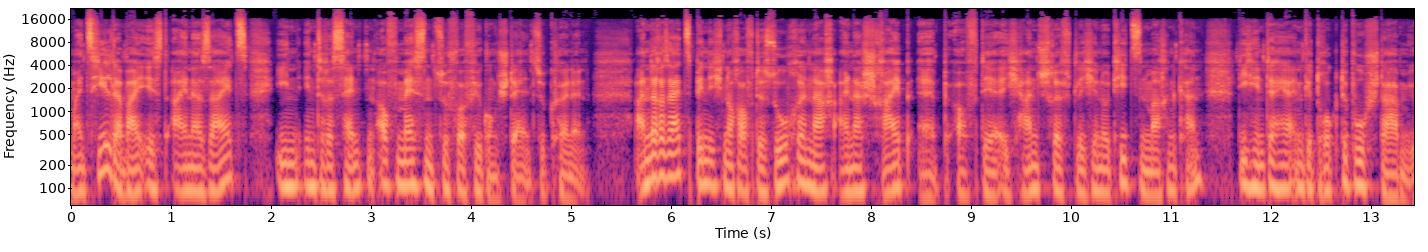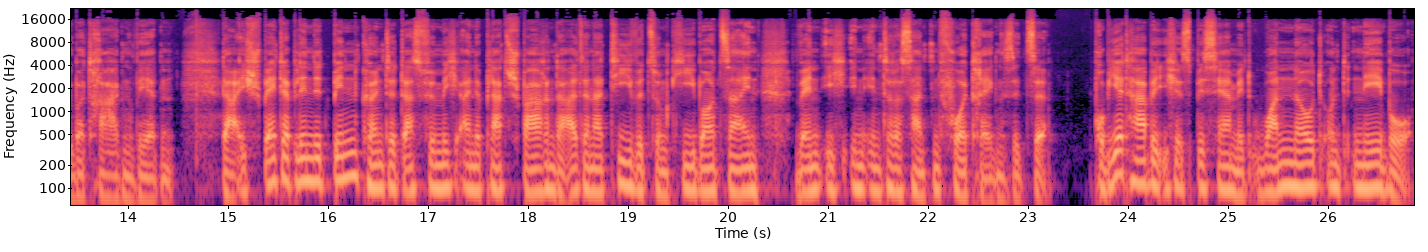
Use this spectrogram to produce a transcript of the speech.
Mein Ziel dabei ist einerseits, ihn Interessenten auf Messen zur Verfügung stellen zu können. Andererseits bin ich noch auf der Suche nach einer Schreib-App, auf der ich handschriftliche Notizen machen kann, die hinterher in gedruckte Buchstaben übertragen werden. Da ich später blindet bin, könnte das für mich eine platzsparende Alternative zum Keyboard sein, wenn ich in interessanten Vorträgen sitze. Probiert habe ich es bisher mit OneNote und Nebo,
